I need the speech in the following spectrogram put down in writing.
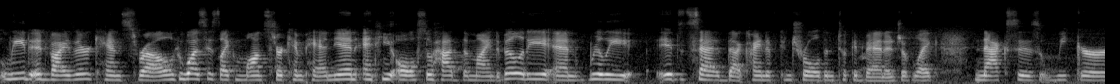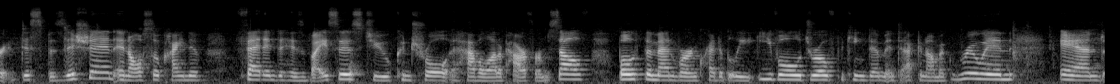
lead advisor, Cansrel, who was his like monster companion, and he also had the mind ability and really it said that kind of controlled and took advantage of like Nax's weaker disposition and also kind of fed into his vices to control and have a lot of power for himself. Both the men were incredibly evil, drove the kingdom into economic ruin, and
